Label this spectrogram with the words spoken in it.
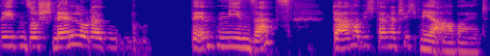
reden so schnell oder beenden nie einen Satz. Da habe ich dann natürlich mehr Arbeit.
